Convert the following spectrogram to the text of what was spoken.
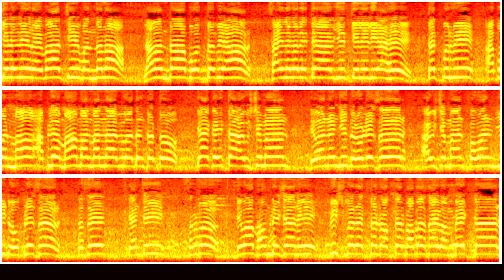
केलेली रविवारची वंदना नालंदा बौद्ध विहार साईनगर येथे आयोजित केलेली आहे. तत्पूर्वी आपण मा आपल्या महामानवांना अभिवादन करतो. त्याकरिता आयुष्यमान देवानंदजी दरोडे सर आयुष्यमान पवनजी ढोपले सर तसेच त्यांचे सर्व देवा फाउंडेशन हे विश्वरत्न डॉक्टर बाबासाहेब आंबेडकर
